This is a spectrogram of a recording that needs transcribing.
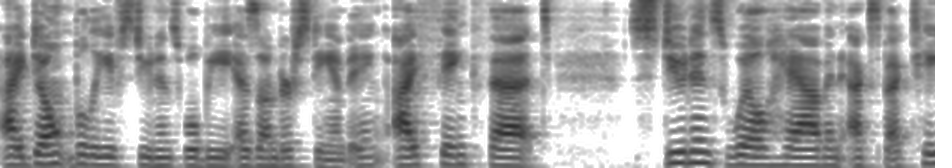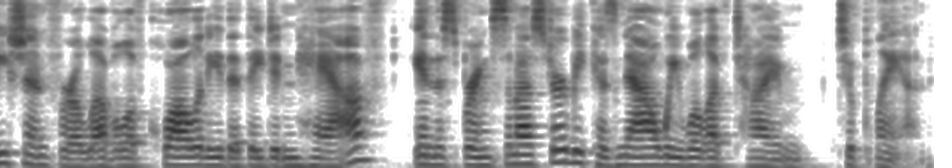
I don't believe students will be as understanding. I think that students will have an expectation for a level of quality that they didn't have in the spring semester because now we will have time to plan.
